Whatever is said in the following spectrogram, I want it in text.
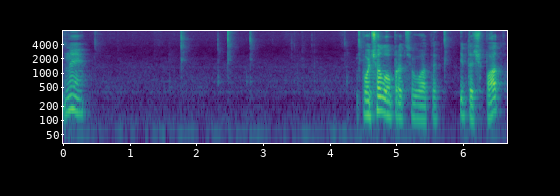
Не. Почало працювати. І тачпад.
